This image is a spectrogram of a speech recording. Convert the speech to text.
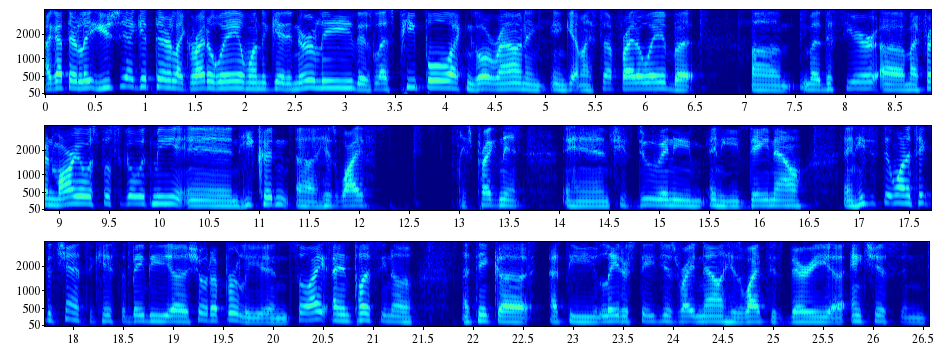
I got there late. Usually I get there like right away. I want to get in early. There's less people. I can go around and, and get my stuff right away. But um, but this year, uh, my friend Mario was supposed to go with me, and he couldn't. Uh, his wife is pregnant, and she's due any any day now and he just didn't want to take the chance in case the baby uh, showed up early. And so I, and plus, you know, I think uh, at the later stages right now, his wife is very uh, anxious and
